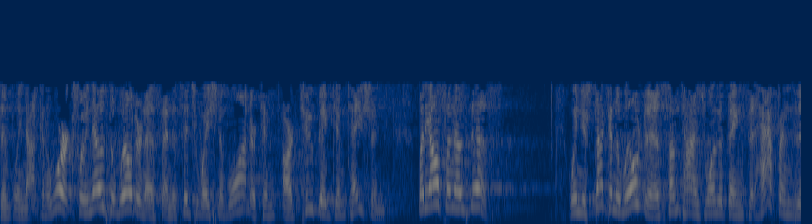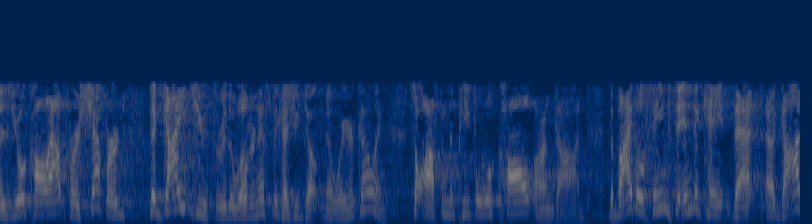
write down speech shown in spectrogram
simply not going to work. So he knows the wilderness and the situation of want are, tem- are two big temptations. But he also knows this. When you're stuck in the wilderness, sometimes one of the things that happens is you'll call out for a shepherd to guide you through the wilderness because you don't know where you're going. So often the people will call on God. The Bible seems to indicate that uh, God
